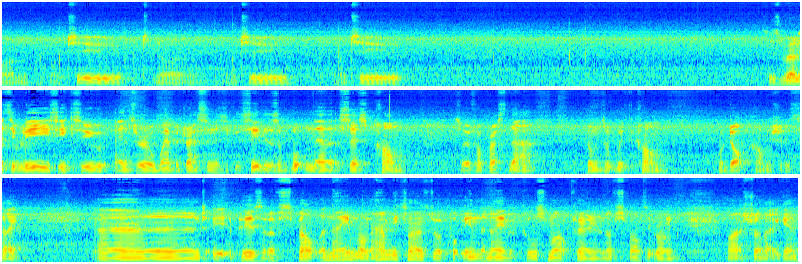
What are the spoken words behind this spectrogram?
one, one, two, one, one, two, one, two, So it's relatively easy to enter a web address and as you can see there's a button there that says com. So if I press that it comes up with com, or .com should I say. And it appears that I've spelt the name wrong. How many times do I put in the name of Cool Smartphone and I've spelt it wrong? Right, let's try that again.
